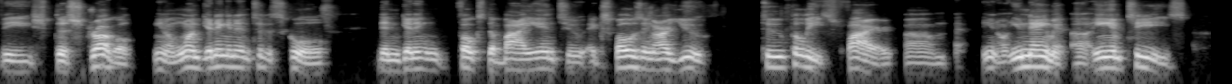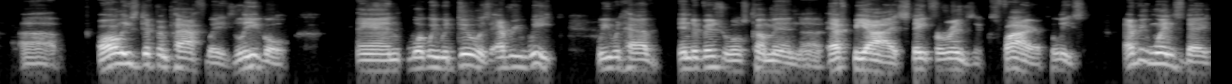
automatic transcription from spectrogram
the, the struggle you know, one, getting it into the schools, then getting folks to buy into exposing our youth to police, fire, um, you know, you name it, uh, EMTs, uh, all these different pathways, legal. And what we would do is every week we would have individuals come in, uh, FBI, state forensics, fire, police. Every Wednesday,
